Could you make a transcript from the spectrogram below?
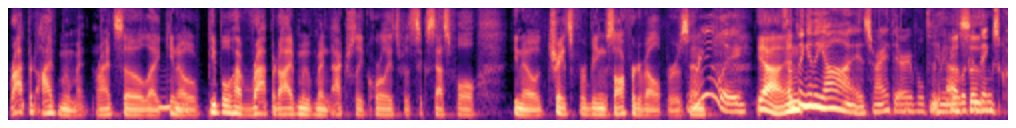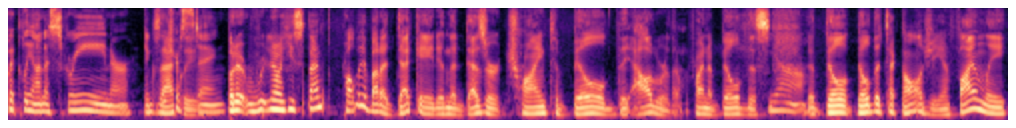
rapid eye movement, right? So, like, you know, people who have rapid eye movement actually correlates with successful, you know, traits for being software developers. And, Really? Yeah. and- Something in the eyes, right? They're able to maybe Yeah, look so- at things quickly on a screen or Exactly. Interesting. But it, you know, he spent probably about a decade in the desert trying to build the algorithm, trying to build this, Yeah. uh, build build the technology. And finally,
